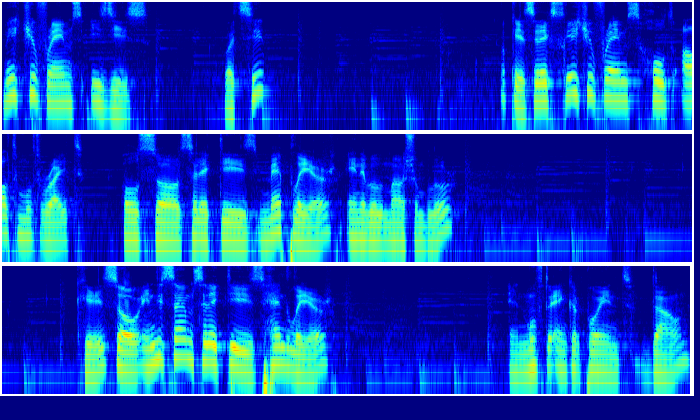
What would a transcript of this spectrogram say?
Make keyframes easy. Let's see. Okay, select 3 keyframes, hold Alt, move right. Also select this map layer, enable motion blur. Okay, so in this time select this hand layer and move the anchor point down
